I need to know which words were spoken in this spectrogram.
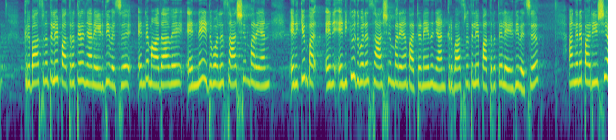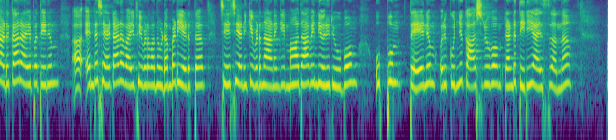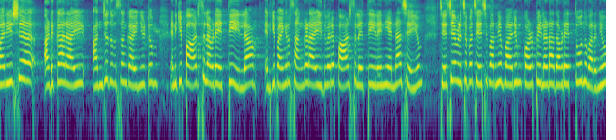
കൃപാസനത്തിലെ പത്രത്തിൽ ഞാൻ എഴുതി വെച്ച് എന്റെ മാതാവെ എന്നെ ഇതുപോലെ സാക്ഷ്യം പറയാൻ എനിക്കും എനിക്കും ഇതുപോലെ സാക്ഷ്യം പറയാൻ പറ്റണേന്ന് ഞാൻ കൃപാസനത്തിലെ പത്രത്തിൽ എഴുതി വെച്ച് അങ്ങനെ പരീക്ഷ അടുക്കാറായപ്പോഴത്തേനും എന്റെ ചേട്ടായുടെ വൈഫ് ഇവിടെ വന്ന് ഉടമ്പടി എടുത്ത് ചേച്ചി എനിക്ക് ഇവിടെ നിന്നാണെങ്കിൽ മാതാവിന്റെ ഒരു രൂപവും ഉപ്പും തേനും ഒരു കുഞ്ഞു കാശ് രൂപവും രണ്ട് തിരി അയച്ച് തന്ന് പരീക്ഷ അടുക്കാറായി അഞ്ച് ദിവസം കഴിഞ്ഞിട്ടും എനിക്ക് പാഴ്സൽ അവിടെ എത്തിയില്ല. എനിക്ക് ഭയങ്കര സങ്കടമായി. ഇതുവരെ പാഴ്സൽ എത്തിയില്ല. ഇനി എന്നാ ചെയ്യും? ചേച്ചിയെ വിളിച്ചപ്പോൾ ചേച്ചി പറഞ്ഞു വരും കുഴപ്പമില്ലടാ അത് അവിടെ എത്തുമെന്ന് പറഞ്ഞു.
